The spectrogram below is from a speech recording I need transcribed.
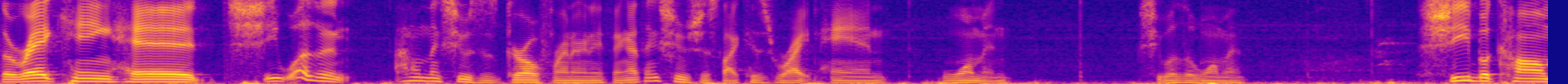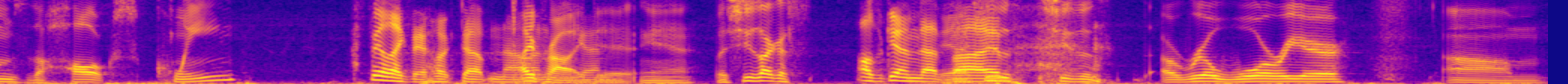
the Red King had she wasn't I don't think she was his girlfriend or anything. I think she was just like his right hand woman. She was a woman. She becomes the Hulk's queen. I feel like they hooked up now. They probably again. did, yeah. But she's like a. I was getting that yeah, vibe. She's a, she's a, a real warrior. Um,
